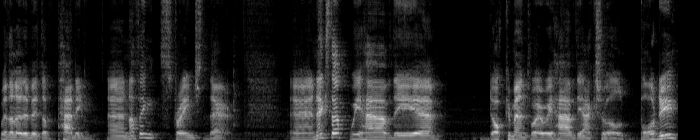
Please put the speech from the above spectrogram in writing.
with a little bit of padding. Uh, nothing strange there. Uh, next up, we have the uh, document where we have the actual body.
